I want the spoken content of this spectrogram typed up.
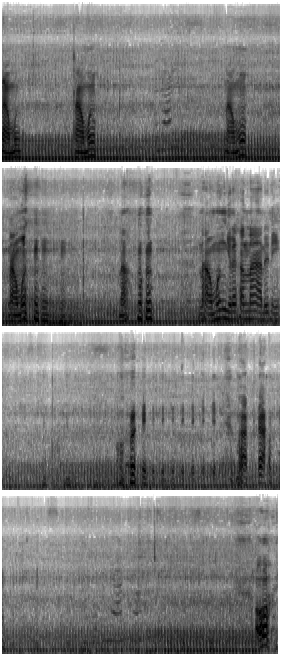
หนาวมึงหนาวมึงหนาวมึงหนาวมึงหนาวมึงหนาวมึงอยู่ในข้างหน้าด้วยนี่โอ้ยบาดกรรมโอ้ย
